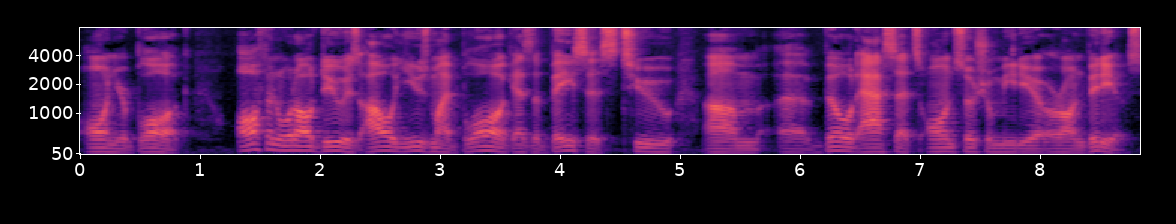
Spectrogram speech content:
on your blog often what I'll do is I'll use my blog as a basis to um, uh, build assets on social media or on videos.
